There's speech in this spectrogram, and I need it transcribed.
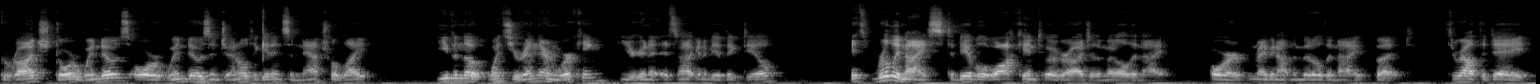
garage door windows or windows in general to get in some natural light. Even though once you're in there and working, you're gonna it's not going to be a big deal. It's really nice to be able to walk into a garage in the middle of the night, or maybe not in the middle of the night, but throughout the day,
